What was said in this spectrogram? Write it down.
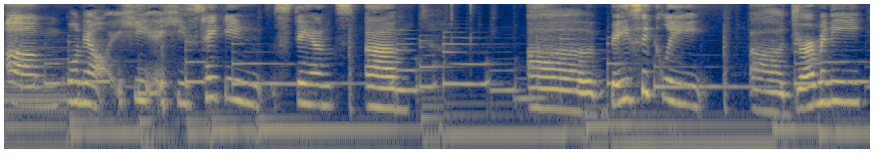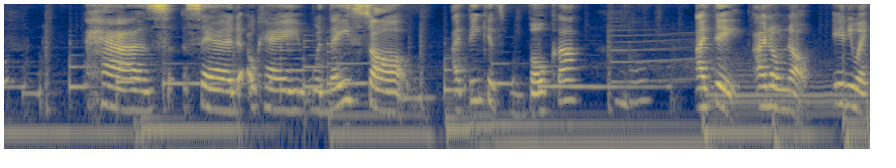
Um, Well, now he he's taking stance. Um, uh, basically, uh, Germany has said, okay, when they saw, I think it's Boca. I think I don't know. Anyway,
